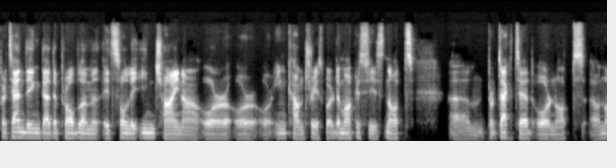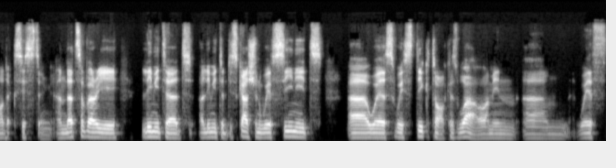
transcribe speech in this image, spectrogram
pretending that the problem it's only in China or or or in countries where democracy is not um, protected or not or not existing, and that's a very limited a limited discussion. We've seen it uh, with with TikTok as well. I mean, um, with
